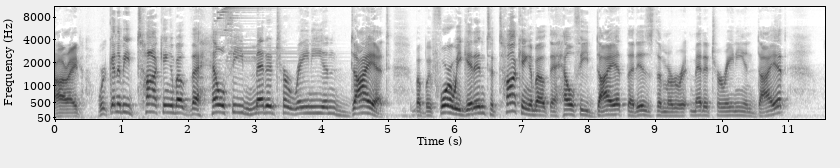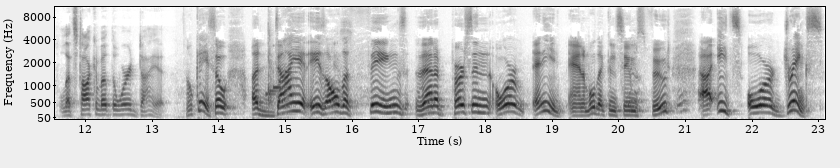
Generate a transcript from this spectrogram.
All right, we're going to be talking about the healthy Mediterranean diet. But before we get into talking about the healthy diet that is the Mediterranean diet, let's talk about the word diet. Okay, so a diet is all the things that a person or any animal that consumes food uh, eats or drinks.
